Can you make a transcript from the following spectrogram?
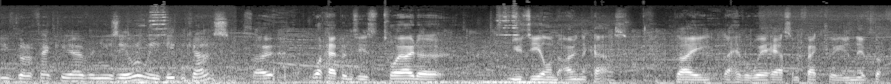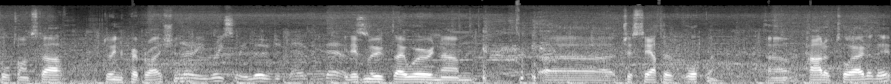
you've got a factory over in New Zealand where you keep the cars. So what happens is Toyota New Zealand own the cars. They, they have a warehouse and a factory and they've got full-time staff doing the preparation. I know you recently moved it to Hampton Downs. They've moved. They were in um, uh, just south of Auckland, uh, part of Toyota there,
